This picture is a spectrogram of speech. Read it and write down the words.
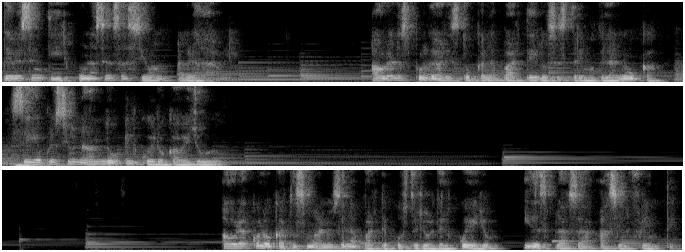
Debes sentir una sensación agradable. Ahora los pulgares tocan la parte de los extremos de la nuca. Sigue presionando el cuero cabelludo. Ahora coloca tus manos en la parte posterior del cuello y desplaza hacia el frente,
